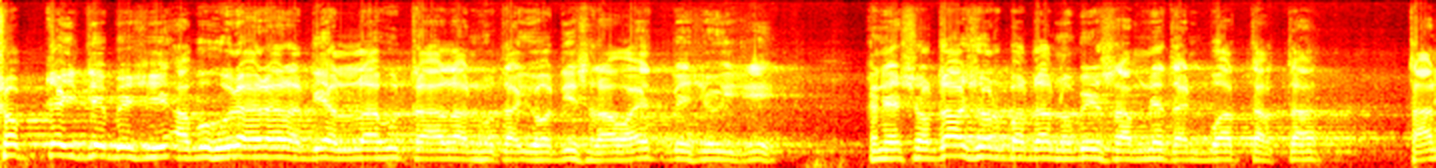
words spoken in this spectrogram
সবচাইতে বেশি আবু হুরাইরা রাদি আল্লাহ তালু তাই হদিস রাওয়ায়ত বেশি হয়েছে এখানে সদা সর্বদা নবীর সামনে তাই বাদ থাকতা। তার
